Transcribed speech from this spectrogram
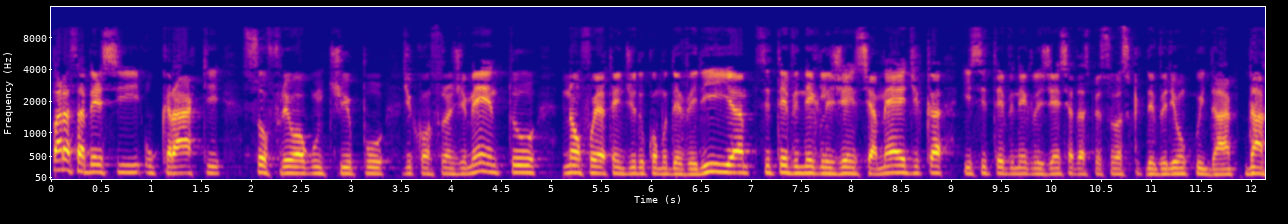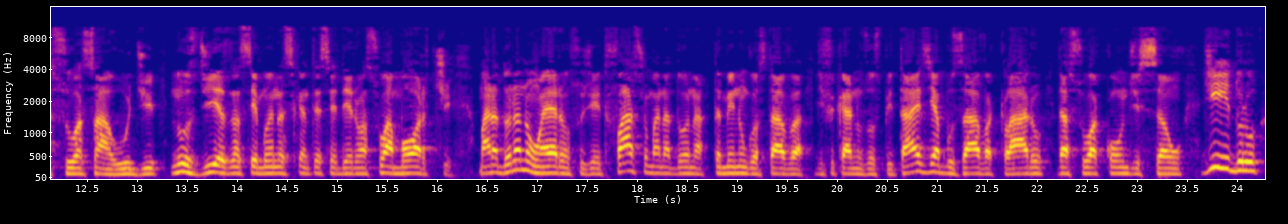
para saber se o craque sofreu algum tipo de constrangimento, não foi atendido como deveria, se teve negligência médica e se teve negligência das pessoas que deveriam cuidar da sua saúde nos dias, nas semanas que antecederam a sua morte. Maradona não um sujeito fácil, Maradona também não gostava de ficar nos hospitais e abusava, claro, da sua condição de ídolo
